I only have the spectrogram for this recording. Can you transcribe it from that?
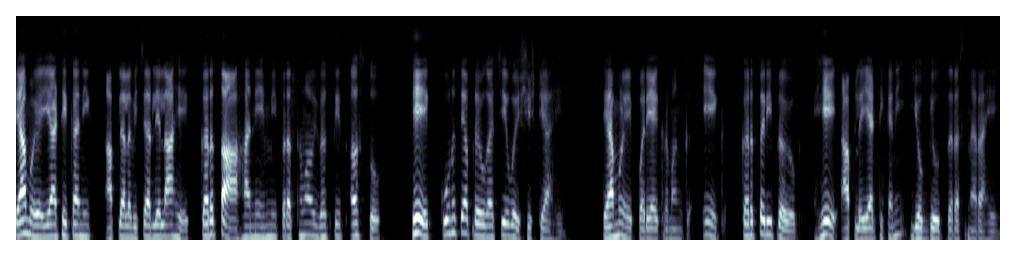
त्यामुळे या ठिकाणी आपल्याला विचारलेला आहे कर्ता हा नेहमी प्रथमा विभक्तीत असतो हे कोणत्या प्रयोगाचे वैशिष्ट्य आहे? त्यामुळे पर्याय क्रमांक एक कर्तरी प्रयोग हे आपलं या ठिकाणी योग्य उत्तर असणार आहे.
